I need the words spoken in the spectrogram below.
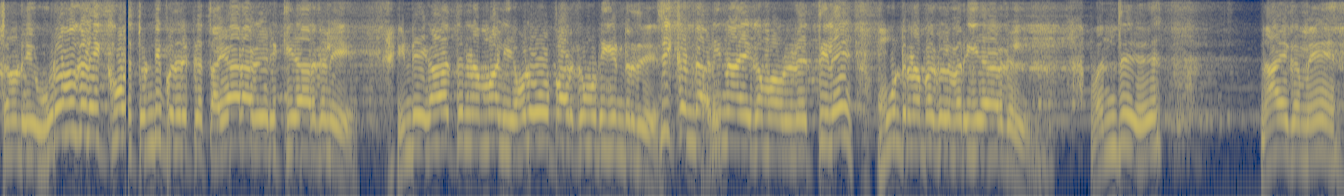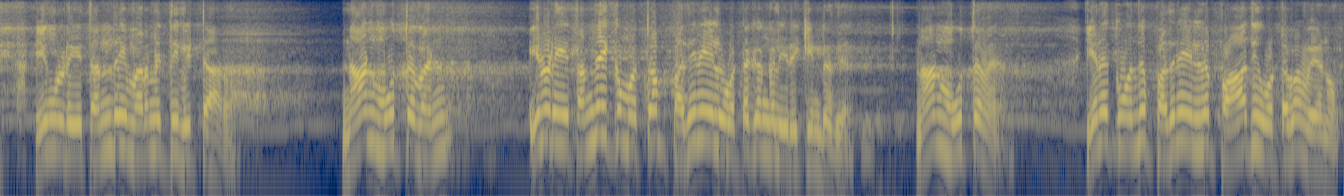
தன்னுடைய உறவுகளை கூட துண்டிப்பதற்கு தயாராக இருக்கிறார்களே. இன்றைய காலத்தில் நம்மால் எவ்வளவோ பார்க்க முடிகின்றது. கண்ட அடிநாயகம் அவரிடத்திலே மூன்று நபர்கள் வருகிறார்கள். வந்து நாயகமே எங்களுடைய தந்தை மரணித்து விட்டார். நான் மூத்தவன். என்னுடைய தந்தைக்கு மொத்தம் பதினேழு ஒட்டகங்கள் இருக்கின்றது. நான் மூத்தவன். எனக்கு வந்து பதினேழுல பாதி ஒட்டகம் வேணும்.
